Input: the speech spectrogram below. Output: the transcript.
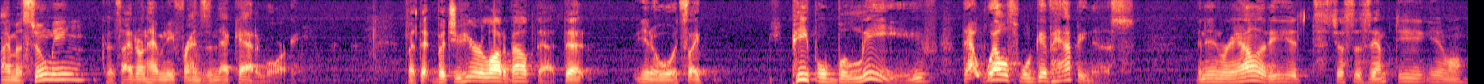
I'm assuming, because I don't have any friends in that category. But, that, but you hear a lot about that, that, you know, it's like people believe that wealth will give happiness. And in reality, it's just as empty, you know,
